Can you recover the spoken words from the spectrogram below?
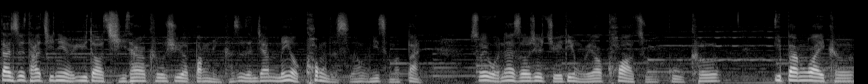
但是他今天有遇到其他科需要帮你，可是人家没有空的时候，你怎么办？所以我那时候就决定，我要跨足骨科、一般外科、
